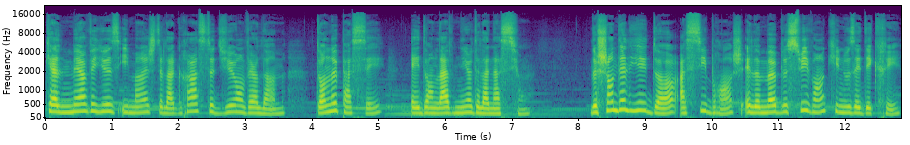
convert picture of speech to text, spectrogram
Quelle merveilleuse image de la grâce de Dieu envers l'homme, dans le passé et dans l'avenir de la nation. Le chandelier d'or à six branches est le meuble suivant qui nous est décrit.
